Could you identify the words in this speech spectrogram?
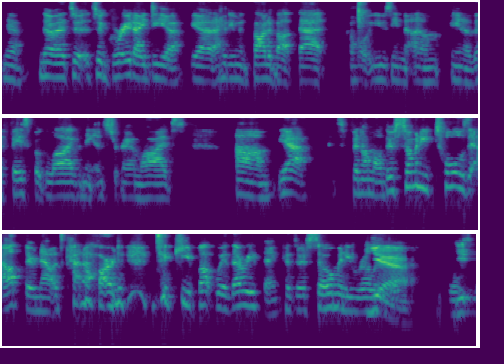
yeah, no, it's a it's a great idea. Yeah, I hadn't even thought about that. Oh, using um, you know, the Facebook Live and the Instagram Lives. Um, yeah, it's phenomenal. There's so many tools out there now. It's kind of hard to keep up with everything because there's so many really. Yeah, you,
